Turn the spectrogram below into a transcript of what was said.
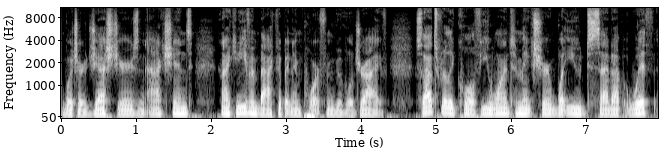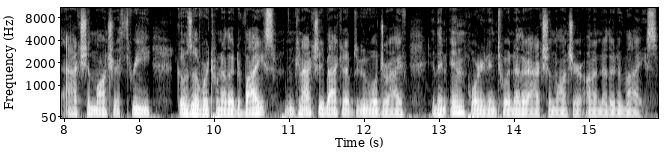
which are gestures and actions, and I can even back up and import from Google Drive. So that's really cool. If you wanted to make sure what you set up with Action Launcher 3 goes over to another device, you can actually back it up to Google Drive and then import it into another Action Launcher on another device.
